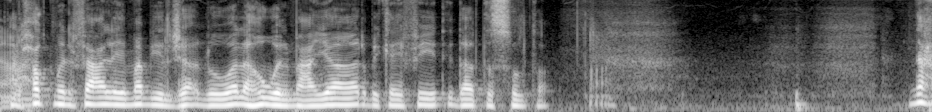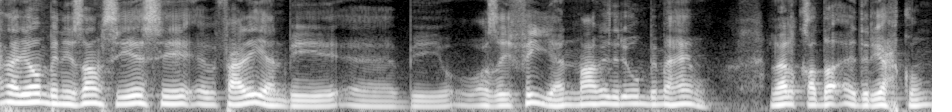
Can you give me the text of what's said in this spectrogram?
آه. الحكم الفعلي ما بيلجأ له ولا هو المعيار بكيفية إدارة السلطة. نحن اليوم بنظام سياسي فعليا ب- بوظيفيا ما عم يقدر يقوم بمهامه. لا القضاء قادر يحكم.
